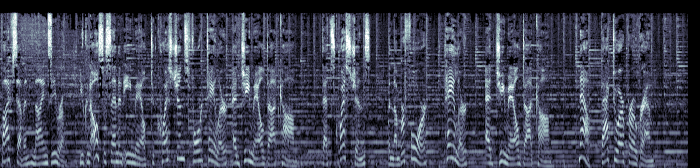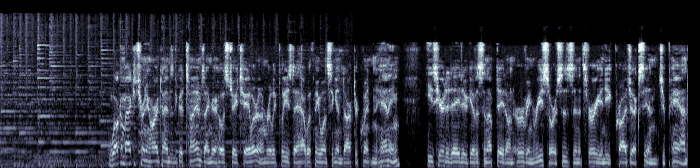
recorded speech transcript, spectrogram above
5790. You can also send an email to questionsfortaylor at gmail.com. That's questions, the number 4, Taylor at gmail.com. Now, back to our program. Welcome back to Turning Hard Times into Good Times. I'm your host, Jay Taylor, and I'm really pleased to have with me once again Dr. Quinton Hennigh. He's here today to give us an update on Irving Resources and its very unique projects in Japan.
